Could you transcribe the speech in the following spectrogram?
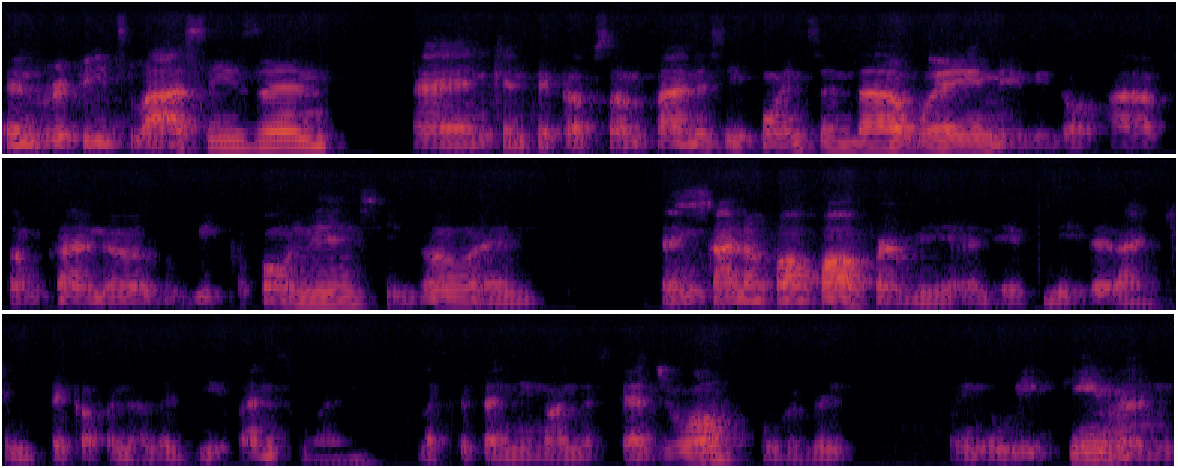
and repeats last season, and can pick up some fantasy points in that way. Maybe they'll have some kind of weak opponents, you know, and and kind of pop off for me. And if needed, I can pick up another defense when, like, depending on the schedule, whoever's playing a weak team, and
